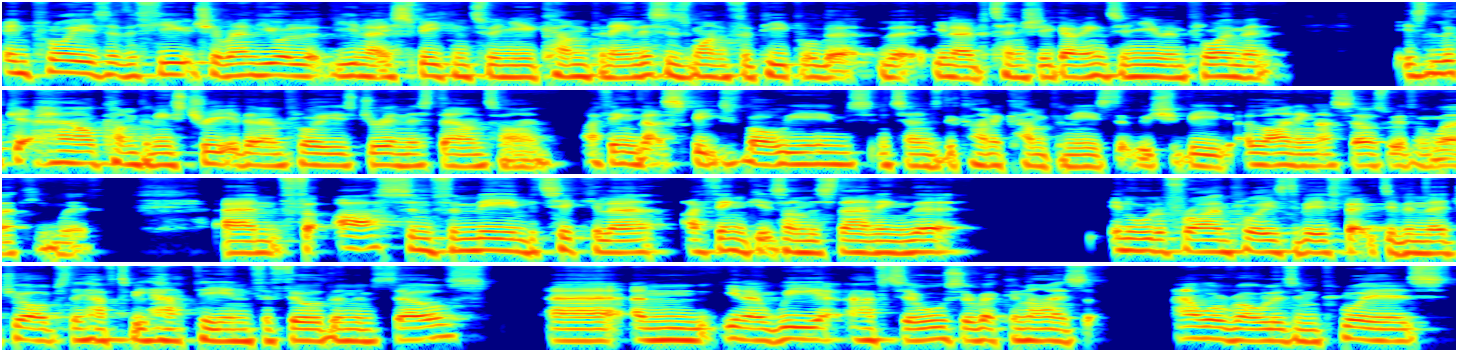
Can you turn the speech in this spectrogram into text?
employees of the future, whenever you're you know speaking to a new company, this is one for people that that you know potentially going to new employment is look at how companies treated their employees during this downtime. I think that speaks volumes in terms of the kind of companies that we should be aligning ourselves with and working with. Um, for us and for me in particular, I think it's understanding that in order for our employees to be effective in their jobs, they have to be happy and fulfilled in themselves. Uh, and you know, we have to also recognise our role as employers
